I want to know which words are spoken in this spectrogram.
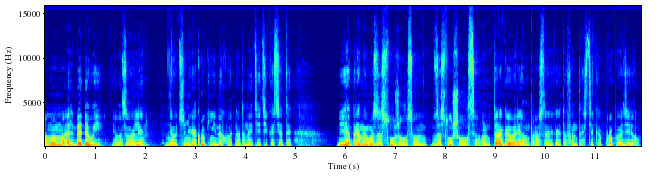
По-моему, Аль-Бадави его звали. Мне вот все никак руки не доходят. Надо найти эти кассеты. Я прямо его заслуживался. Он заслушивался. Он так говорил, просто какая-то фантастика. Проповеди вел.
